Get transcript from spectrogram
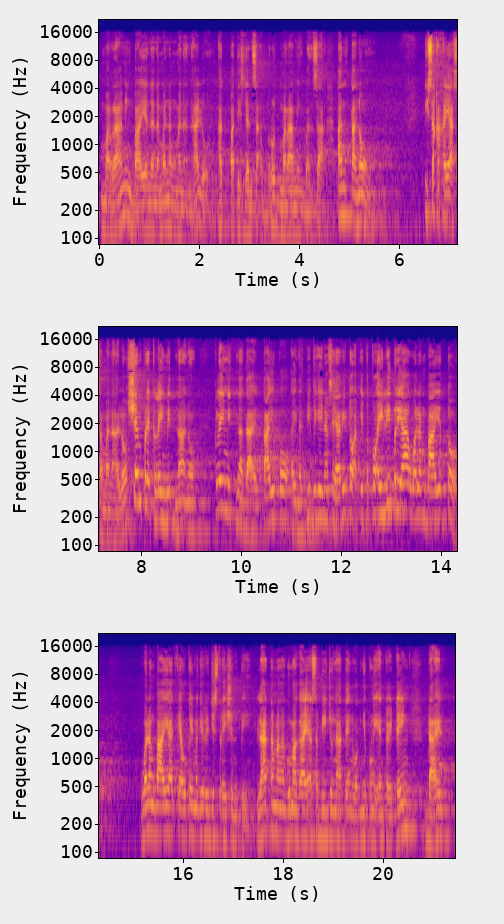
maraming bayan na naman ang mananalo at pati diyan sa abroad, maraming bansa. Ang tanong, isa ka kaya sa manalo? Syempre claim it na no. Claim it na dahil tayo po ay nagbibigay ng saya rito at ito po ay libre ha, walang bayad to. Walang bayad kaya kayo mag-registration fee. Lahat ng mga gumagaya sa video natin, huwag niyo pong i-entertain dahil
